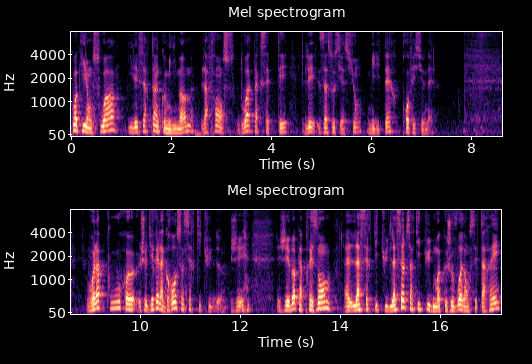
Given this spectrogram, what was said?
quoi qu'il en soit, il est certain qu'au minimum, la France doit accepter les associations militaires professionnelles. Voilà pour, euh, je dirais, la grosse incertitude. J'évoque à présent euh, la certitude. La seule certitude, moi, que je vois dans cet arrêt,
